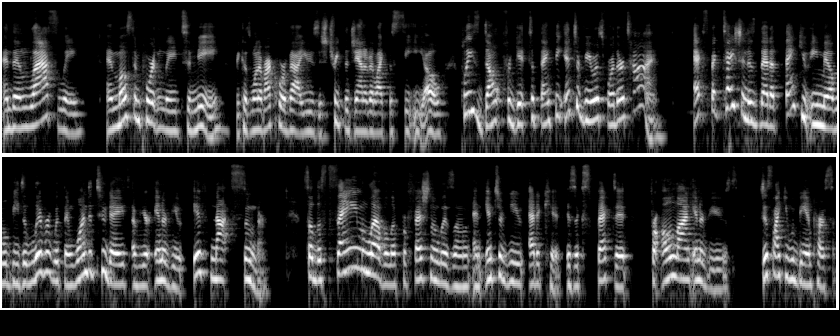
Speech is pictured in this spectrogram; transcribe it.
And then lastly, and most importantly to me, because one of our core values is treat the janitor like the CEO, please don't forget to thank the interviewers for their time. Expectation is that a thank you email will be delivered within one to two days of your interview, if not sooner. So, the same level of professionalism and interview etiquette is expected for online interviews, just like you would be in person.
